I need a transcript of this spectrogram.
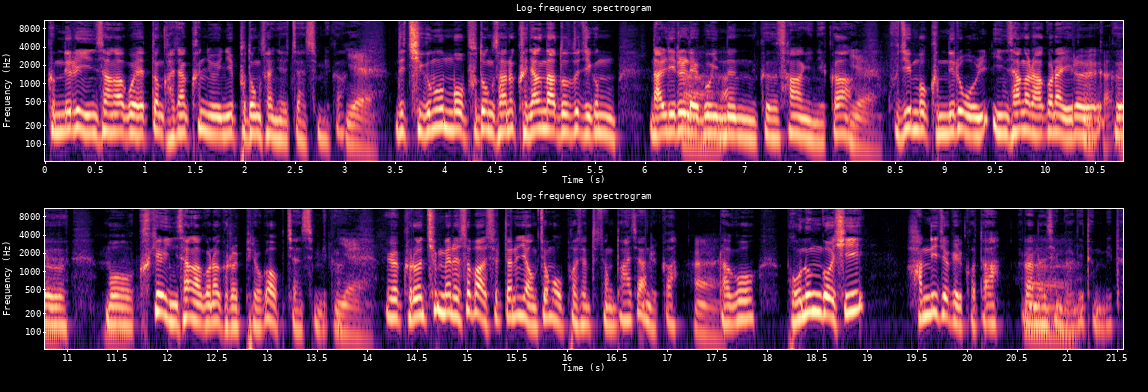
금리를 인상하고 했던 가장 큰 요인이 부동산이었지 않습니까? 예. 근데 지금은 뭐 부동산은 그냥 놔둬도 지금 난리를 아. 내고 있는 그 상황이니까 예. 굳이 뭐 금리를 올 인상을 하거나 이를 그러니까, 그뭐 예. 음. 크게 인상하거나 그럴 필요가 없지 않습니까? 예. 그러니까 그런 측면에서 봤을 때는 0.5% 정도 하지 않을까라고 예. 보는 것이 합리적일 거다라는 아. 생각이 듭니다.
